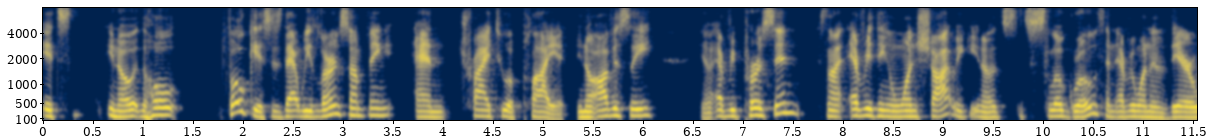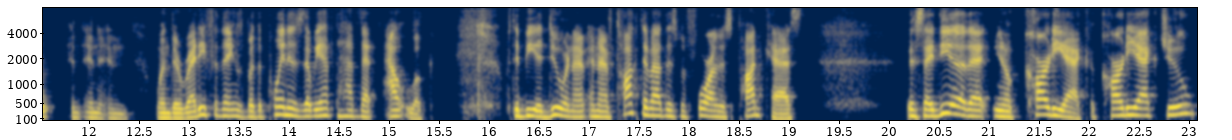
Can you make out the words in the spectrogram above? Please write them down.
it's you know the whole focus is that we learn something and try to apply it. You know, obviously you know every person it's not everything in one shot. We you know it's, it's slow growth and everyone in there and, and, and when they're ready for things. But the point is that we have to have that outlook to be a doer. And, I, and i've talked about this before on this podcast this idea that you know cardiac a cardiac jew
